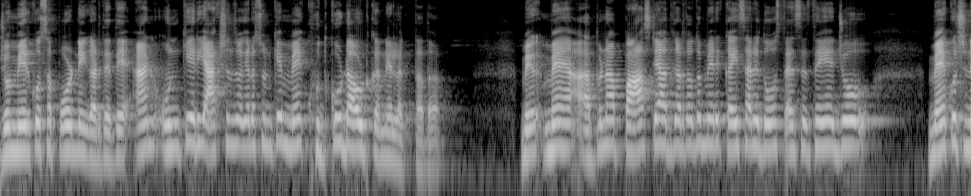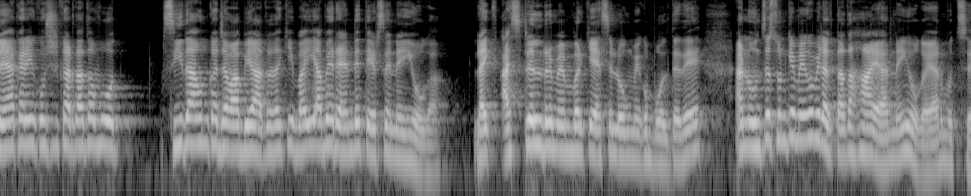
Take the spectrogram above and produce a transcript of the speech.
जो मेरे को सपोर्ट नहीं करते थे एंड उनके रिएक्शंस वगैरह सुन के मैं खुद को डाउट करने लगता था। मैं मैं अपना पास्ट याद करता तो मेरे कई सारे दोस्त ऐसे थे जो मैं कुछ नया करने की कोशिश करता था, वो सीधा उनका जवाब ये आता था कि, भाई, अबे, रहने तेरे से नहीं होगा। लाइक आई स्टिल रिमेंबर कि ऐसे लोग मेरे को बोलते थे एंड उनसे सुन के मेरे को भी लगता था हाँ यार, नहीं होगा यार मुझसे।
